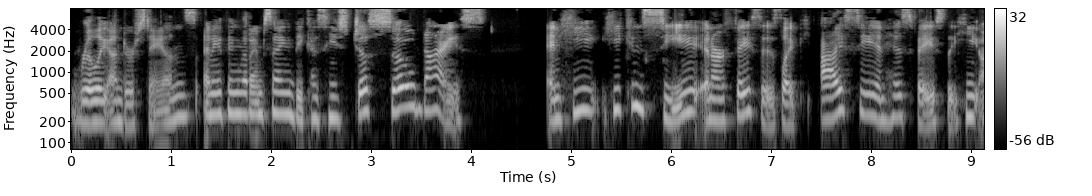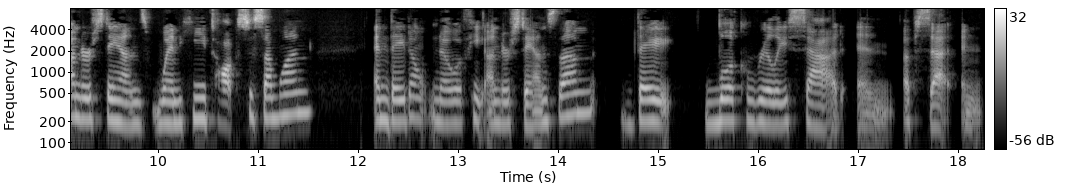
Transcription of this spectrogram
really understands anything that I'm saying because he's just so nice and he he can see in our faces like I see in his face that he understands when he talks to someone and they don't know if he understands them, they look really sad and upset. And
